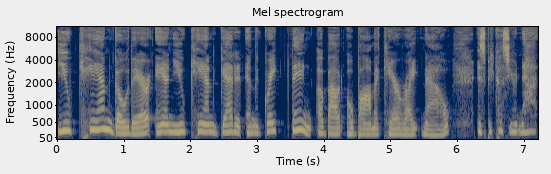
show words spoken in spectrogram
you can go there and you can get it. And the great thing about Obamacare right now is because you're not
